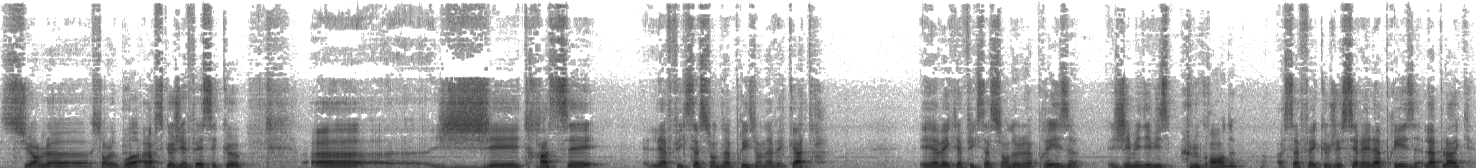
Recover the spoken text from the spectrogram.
sur le, sur le bois. Alors ce que j'ai fait, c'est que j'ai tracé la fixation de la prise, il y en avait quatre. Et avec la fixation de la prise, j'ai mis des vis plus grandes. Ça fait que j'ai serré la prise, la plaque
